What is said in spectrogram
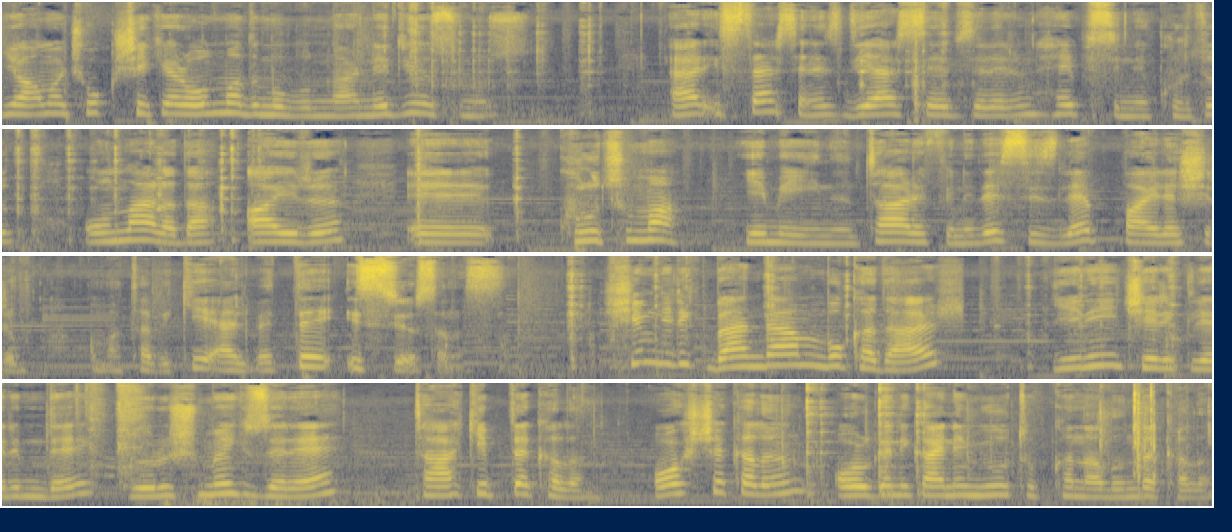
Ya ama çok şeker olmadı mı bunlar? Ne diyorsunuz? Eğer isterseniz diğer sebzelerin hepsini kurutup onlarla da ayrı e, kurutma yemeğinin tarifini de sizle paylaşırım. Ama tabii ki elbette istiyorsanız. Şimdilik benden bu kadar. Yeni içeriklerimde görüşmek üzere. Takipte kalın. Hoşça kalın. Organik Annem YouTube kanalında kalın.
